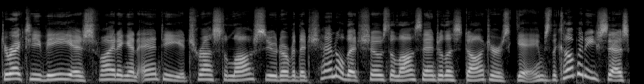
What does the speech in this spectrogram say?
DirecTV is fighting an antitrust lawsuit over the channel that shows the Los Angeles Dodgers games. The company says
